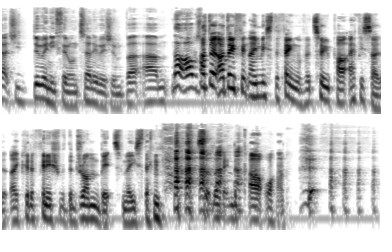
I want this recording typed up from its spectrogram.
actually do anything on television. But um, no, I was I do. I do think they missed the thing with a two-part episode that they could have finished with the drum bits from EastEnders sort of into part one.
